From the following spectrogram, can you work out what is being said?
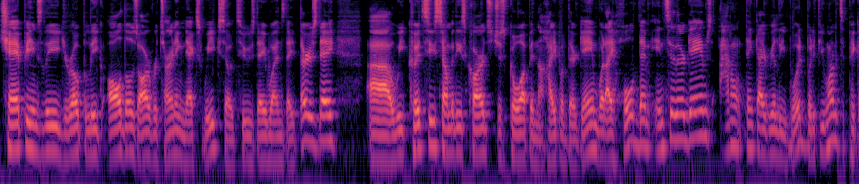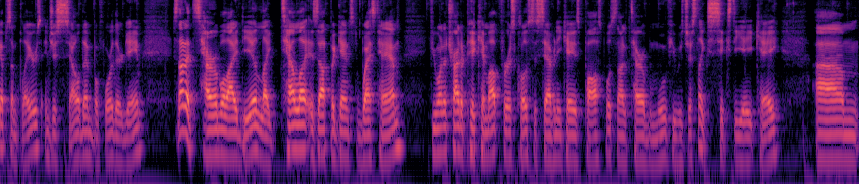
Champions League, Europa League, all those are returning next week. So Tuesday, Wednesday, Thursday. Uh, we could see some of these cards just go up in the hype of their game. Would I hold them into their games? I don't think I really would. But if you wanted to pick up some players and just sell them before their game, it's not a terrible idea. Like Tella is up against West Ham. If you want to try to pick him up for as close to 70k as possible, it's not a terrible move. He was just like 68k. Um,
